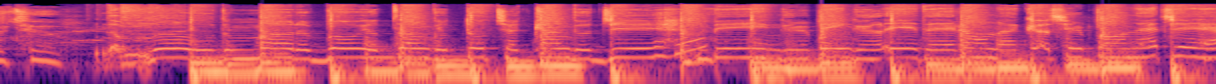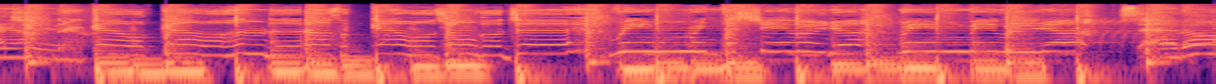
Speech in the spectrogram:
Chapter 2 너무 우둔머리 보였던 곳 도착한 거지. 빙글빙글 이대로 나 거칠 뻔했지. 날 깨워 깨워 흔들어서 깨워준 거지. 림리 다시 울려. 림리 울려. 새로운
